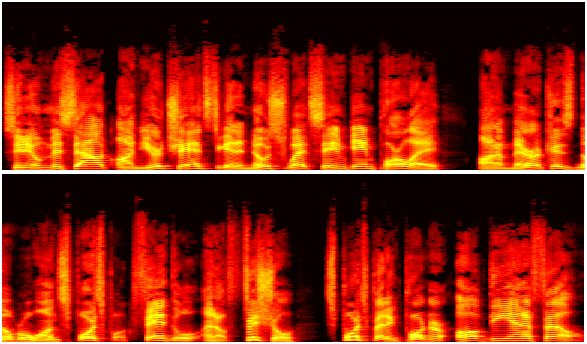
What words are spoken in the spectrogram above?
so you don't miss out on your chance to get a no-sweat same-game parlay on America's number one sportsbook, FanDuel, an official sports betting partner of the NFL.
